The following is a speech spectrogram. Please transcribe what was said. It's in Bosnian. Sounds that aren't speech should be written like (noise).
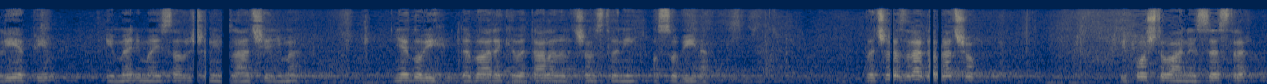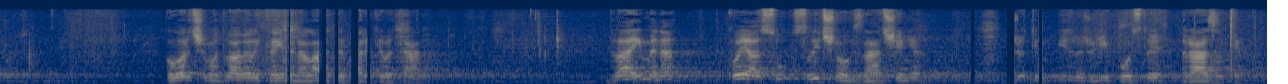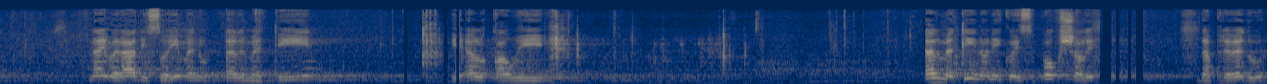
lijepim imenima i savršenim značenjima njegovih tebare kevetala veličanstvenih osobina. Večeras, draga braćo i poštovane sestre, govorit ćemo o dva velika imena Allah tebare kevetala. Dva imena koja su sličnog značenja, međutim, između njih postoje razlike. Naime, radi se o imenu El-Metin i El Metin, oni koji su pokušali da prevedu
